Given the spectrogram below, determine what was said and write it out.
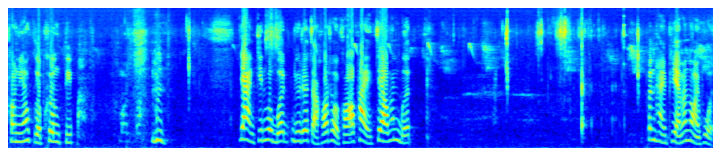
ข้าวเหนียวเกือบเครื่องติบหมดปะย่านกินว่าเบิดอยู่เด้อจ้ะขอโทษขออภัยแจวมันเบิดเพิ่นให้เพียมันหน่อยพูด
